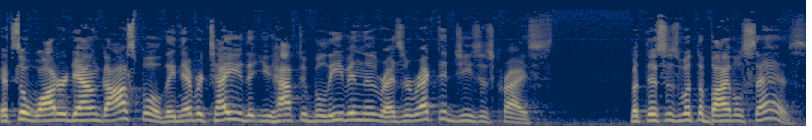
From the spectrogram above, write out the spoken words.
It's a watered down gospel. They never tell you that you have to believe in the resurrected Jesus Christ. But this is what the Bible says.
